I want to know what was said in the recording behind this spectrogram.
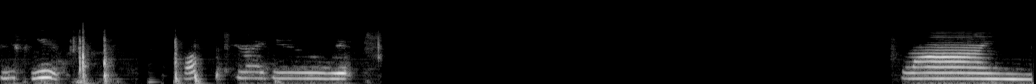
if you what can I do with slime?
